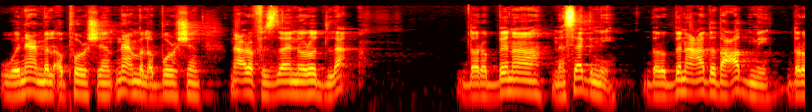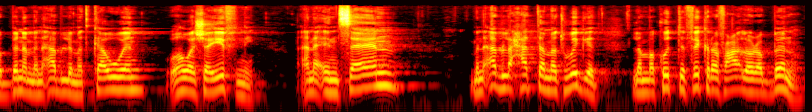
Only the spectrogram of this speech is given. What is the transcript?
ونعمل أبورشن نعمل أبورشن نعرف إزاي نرد. لأ ده ربنا نسجني ده ربنا عدد عظمي ده ربنا من قبل ما اتكون وهو شايفني. أنا إنسان من قبل حتى ما اتوجد لما كنت فكرة في عقل ربنا.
